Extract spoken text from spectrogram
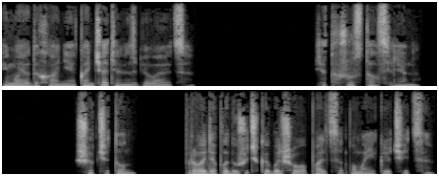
и мое дыхание окончательно сбивается. «Я тоже устал, Селена», — шепчет он, проводя подушечкой большого пальца по моей ключице.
